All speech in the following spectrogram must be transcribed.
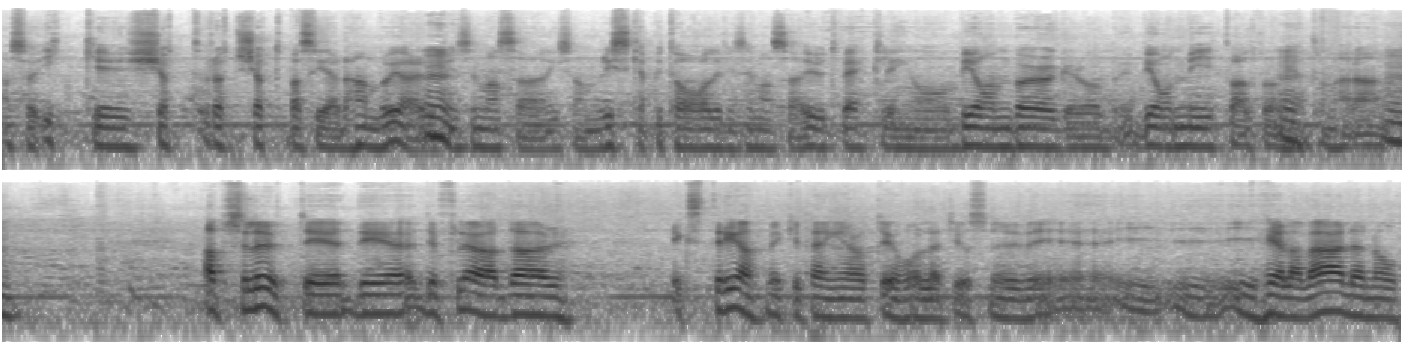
alltså, icke-kött, rött köttbaserade hamburgare. Mm. Det finns en massa liksom, riskkapital, det finns en massa utveckling och Beyond Burger och Beyond Meat och allt vad de mm. heter. De här. Mm. Absolut, det, det, det flödar extremt mycket pengar åt det hållet just nu i, i, i hela världen och,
